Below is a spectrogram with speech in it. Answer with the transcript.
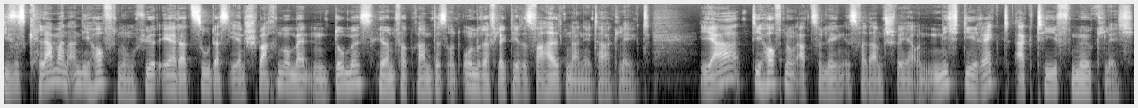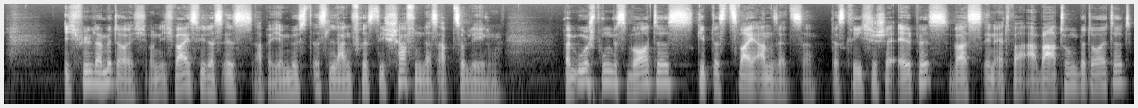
Dieses Klammern an die Hoffnung führt eher dazu, dass ihr in schwachen Momenten dummes, hirnverbranntes und unreflektiertes Verhalten an den Tag legt. Ja, die Hoffnung abzulegen ist verdammt schwer und nicht direkt aktiv möglich. Ich fühle da mit euch und ich weiß, wie das ist, aber ihr müsst es langfristig schaffen, das abzulegen. Beim Ursprung des Wortes gibt es zwei Ansätze. Das griechische Elpis, was in etwa Erwartung bedeutet,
